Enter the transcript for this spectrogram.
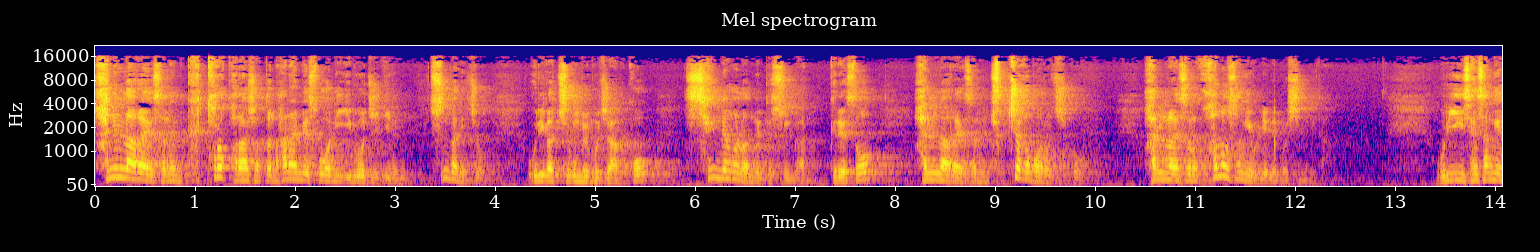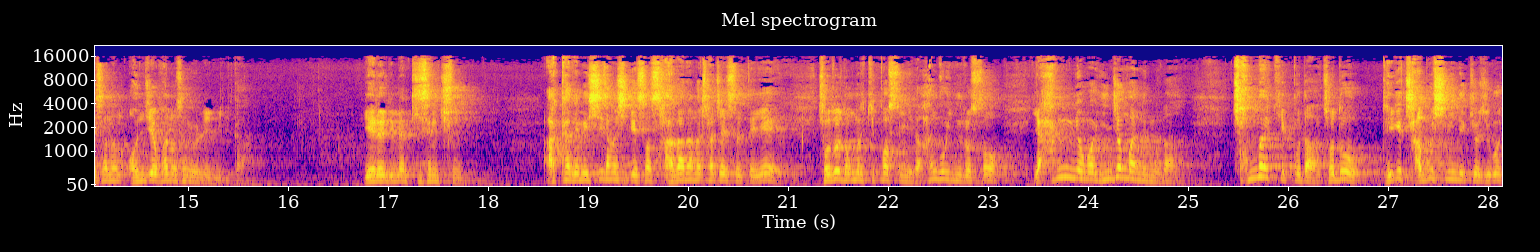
하늘나라에서는 그토록 바라셨던 하나님의 소원이 이루어지는 순간이죠. 우리가 죽음을 보지 않고 생명을 얻는 그 순간. 그래서 하늘나라에서는 축제가 벌어지고 하늘나라에서는 환호성이 울리는 것입니다. 우리 이 세상에서는 언제 환호성이 울립니까? 예를 들면 기생충. 아카데미 시상식에서 사관왕을 차지했을 때에 저도 너무 기뻤습니다. 한국인으로서 야, 한국 영화 인정받는구나. 정말 기쁘다. 저도 되게 자부심이 느껴지고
